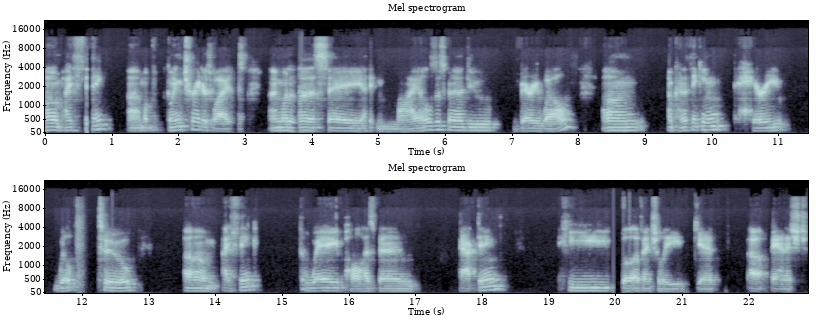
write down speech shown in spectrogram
Um, I think um, going traitors wise, I'm gonna say I think Miles is gonna do very well. Um, I'm kind of thinking Harry will too. Um, I think the way Paul has been acting, he will eventually get uh, banished.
